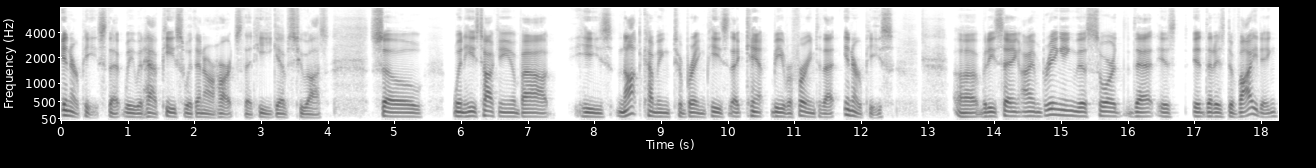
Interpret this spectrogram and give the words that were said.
inner peace that we would have peace within our hearts that he gives to us. So when he's talking about he's not coming to bring peace, that can't be referring to that inner peace. Uh, but he's saying, "I'm bringing this sword that is it, that is dividing,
